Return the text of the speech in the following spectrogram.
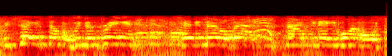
Let me tell you something. We've been bringing heavy metal back since 1981 when we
